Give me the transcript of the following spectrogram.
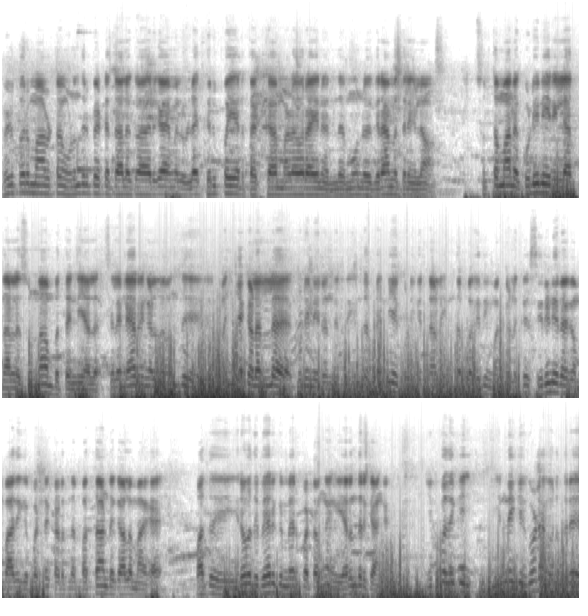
விழுப்புரம் மாவட்டம் உளுந்தூர்பேட்டை தாலுகா அருகாமையில் உள்ள திருப்பையர் தக்கா மழவராயன் இந்த மூன்று கிராமத்துலங்களும் சுத்தமான குடிநீர் இல்லாததுனால சுண்ணாம்பு தண்ணியால் சில நேரங்களில் வந்து மஞ்சள் கலரில் குடிநீர் வந்துடுது இந்த தண்ணியை குடிக்கிறதுனால இந்த பகுதி மக்களுக்கு சிறுநீரகம் பாதிக்கப்பட்டு கடந்த பத்தாண்டு காலமாக பத்து இருபது பேருக்கு மேற்பட்டவங்க இங்கே இறந்துருக்காங்க. இப்போதைக்கு இன்றைக்கி கூட ஒருத்தர்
